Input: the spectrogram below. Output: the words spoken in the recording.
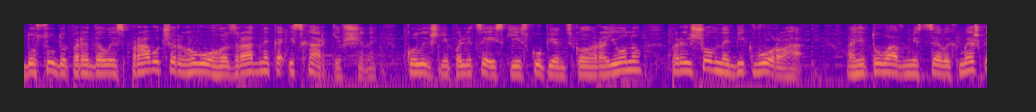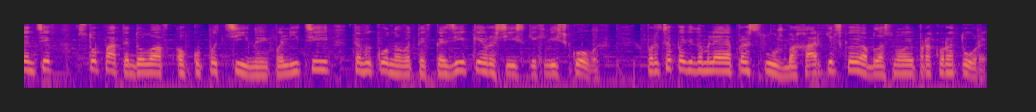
До суду передали справу чергового зрадника із Харківщини. Колишній поліцейський із Куп'янського району перейшов на бік ворога. Агітував місцевих мешканців вступати до лав окупаційної поліції та виконувати вказівки російських військових. Про це повідомляє прес-служба Харківської обласної прокуратури.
